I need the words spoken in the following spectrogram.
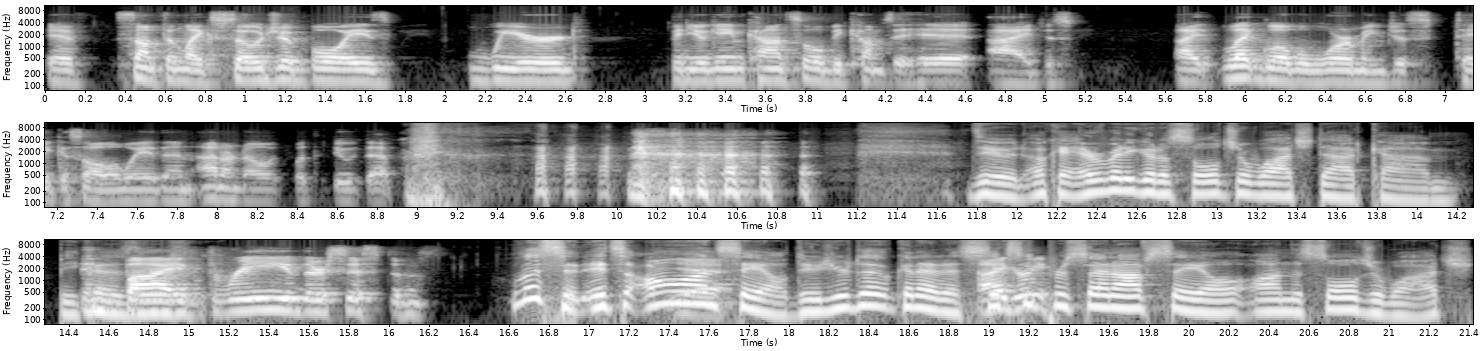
if something like Soulja Boy's weird video game console becomes a hit. I just, I let global warming just take us all away. Then I don't know what to do with that. Dude, okay, everybody go to souljawatch.com because and buy there's- three of their systems. listen, it's all on sale, dude. You're looking at a 60% off sale on the Soulja Watch,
